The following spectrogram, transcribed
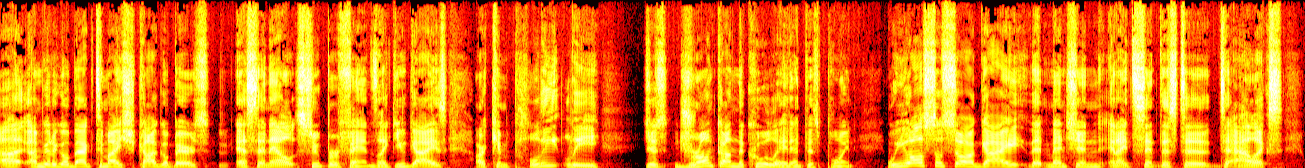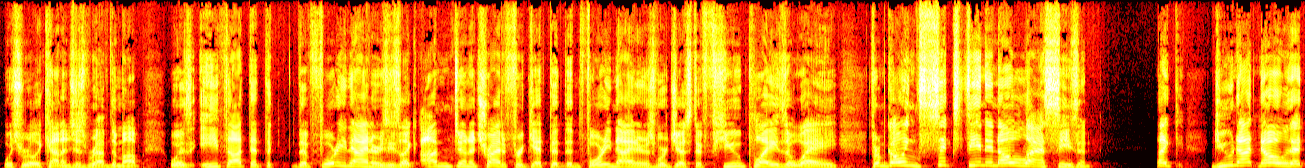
Uh, I'm going to go back to my Chicago Bears SNL super fans. Like, you guys are completely just drunk on the Kool Aid at this point. We also saw a guy that mentioned, and I sent this to, to Alex, which really kind of just revved him up, was he thought that the, the 49ers, he's like, I'm going to try to forget that the 49ers were just a few plays away from going 16 and 0 last season. Like, do you not know that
